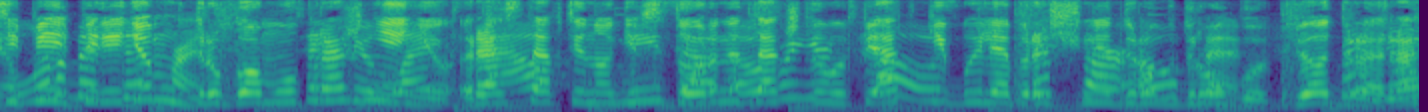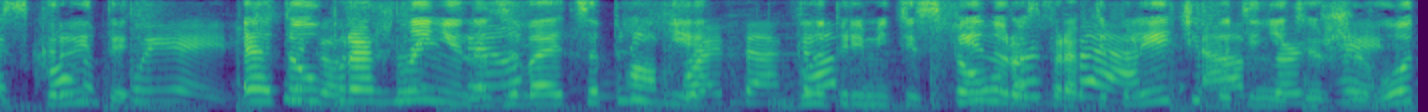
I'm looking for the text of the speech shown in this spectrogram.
Теперь перейдем к другому упражнению. Расставьте ноги в стороны так, чтобы пятки были обращены друг к другу. Бедра раскрыты. Это упражнение называется плие. Выпрямите спину, расправьте плечи, потяните живот.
